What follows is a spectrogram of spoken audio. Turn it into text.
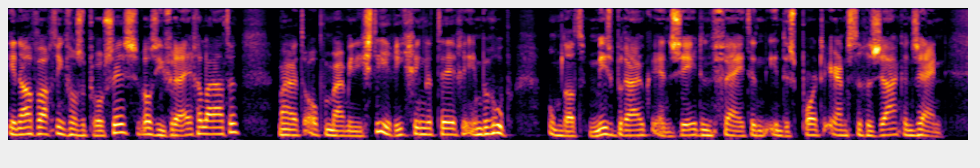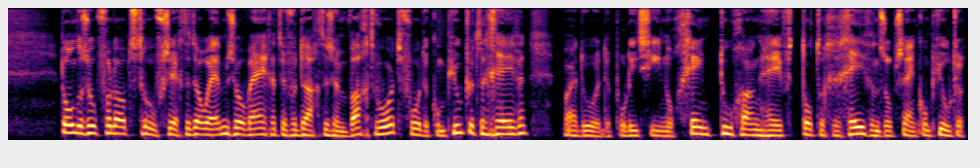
In afwachting van zijn proces was hij vrijgelaten, maar het Openbaar Ministerie ging daartegen in beroep, omdat misbruik en zedenfeiten in de sport ernstige zaken zijn. Het onderzoek verloopt stroef, zegt het OM. Zo weigert de verdachte zijn wachtwoord voor de computer te geven, waardoor de politie nog geen toegang heeft tot de gegevens op zijn computer.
